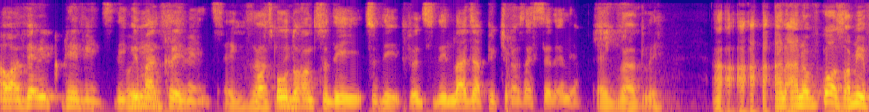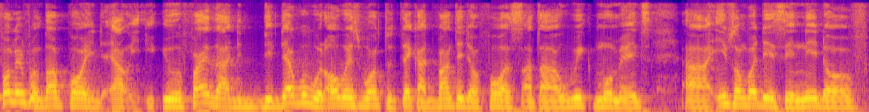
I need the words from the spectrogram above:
our very cravings, the Oh, human yes. cravings, but hold on to the to the to the larger picture, as I said earlier. Exactly. And, and of course, I mean, following from that point, you- find that the, devil will always want to take advantage of us at our weak moments. Uh, if somebody is in need of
